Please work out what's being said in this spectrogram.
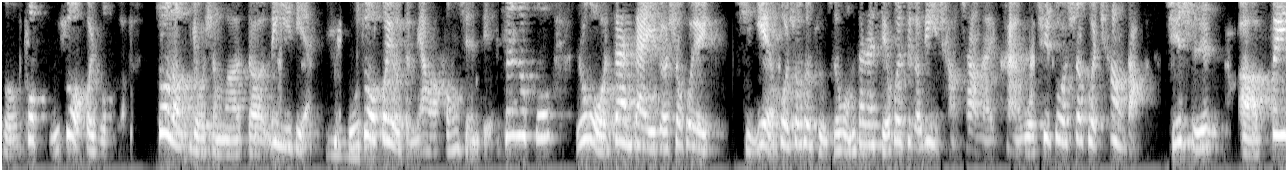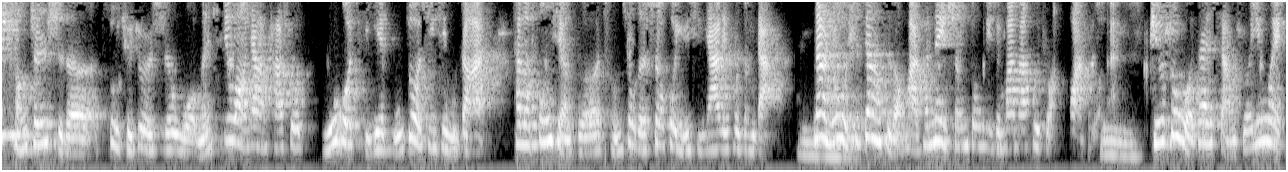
何或不做会如何。做了有什么的利益点，不做会有怎么样的风险点？甚至乎，如果我站在一个社会企业或者说是组织，我们站在协会这个立场上来看，我去做社会倡导，其实呃非常真实的诉求就是，我们希望让他说，如果企业不做信息无障碍。它的风险和承受的社会舆情压力会更大。那如果是这样子的话，它内生动力就慢慢会转化过来。比如说，我在想说，因为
